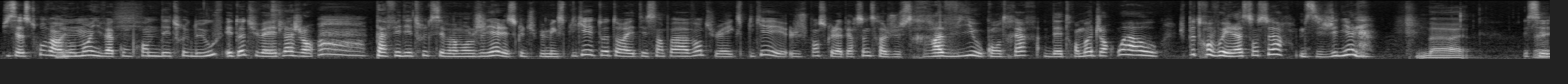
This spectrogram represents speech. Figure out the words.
Puis ça se trouve, à un moment, il va comprendre des trucs de ouf, et toi, tu vas être là, genre, oh, t'as fait des trucs, c'est vraiment génial, est-ce que tu peux m'expliquer? Toi, t'aurais été sympa avant, tu l'as expliqué, et je pense que la personne sera juste ravie, au contraire, d'être en mode, genre, waouh, je peux te renvoyer l'ascenseur, mais c'est génial Bah ouais. C'est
